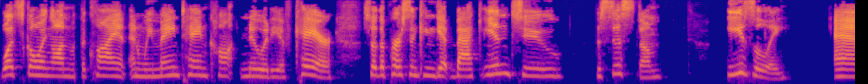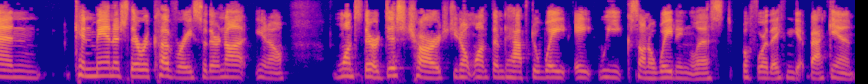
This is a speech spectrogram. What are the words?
what's going on with the client and we maintain continuity of care so the person can get back into the system easily and can manage their recovery. So they're not you know once they're discharged you don't want them to have to wait eight weeks on a waiting list before they can get back in.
